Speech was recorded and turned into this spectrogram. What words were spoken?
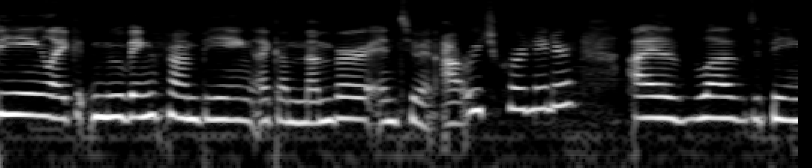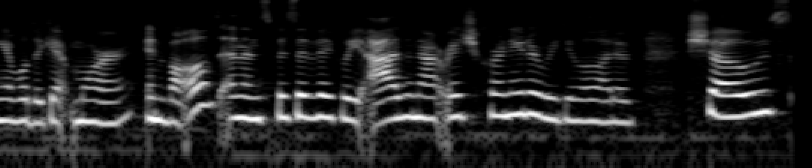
being like moving from being like a member into an outreach coordinator. I've loved being able to get more involved, and then specifically as an outreach coordinator, we do a lot of shows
